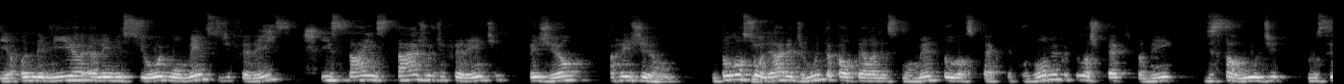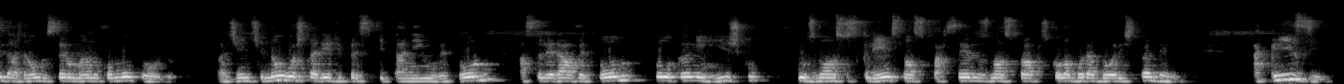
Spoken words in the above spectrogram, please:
e a pandemia ela iniciou em momentos diferentes e está em estágio diferente, região a região. Então, nosso olhar é de muita cautela nesse momento pelo aspecto econômico e pelo aspecto também de saúde do cidadão, do ser humano como um todo. A gente não gostaria de precipitar nenhum retorno, acelerar o retorno, colocando em risco os nossos clientes, nossos parceiros, os nossos próprios colaboradores também. A crise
